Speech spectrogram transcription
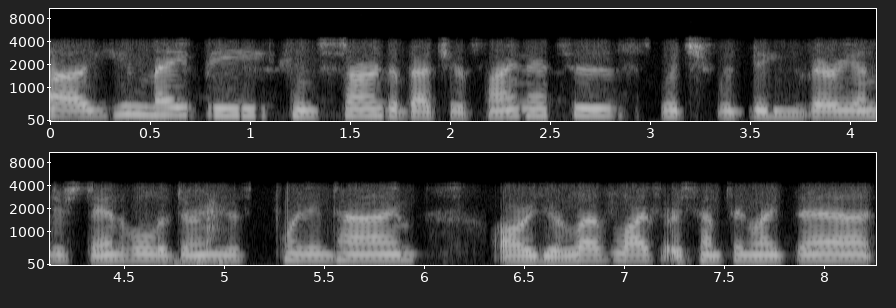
Uh, you may be concerned about your finances, which would be very understandable during this point in time, or your love life, or something like that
